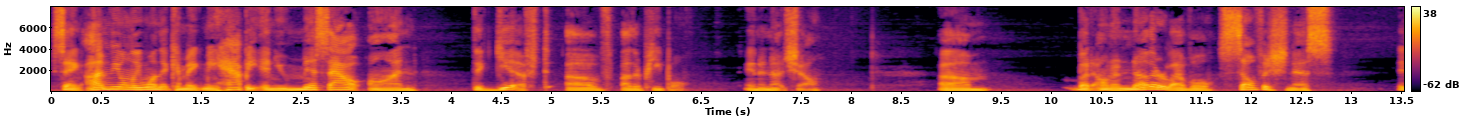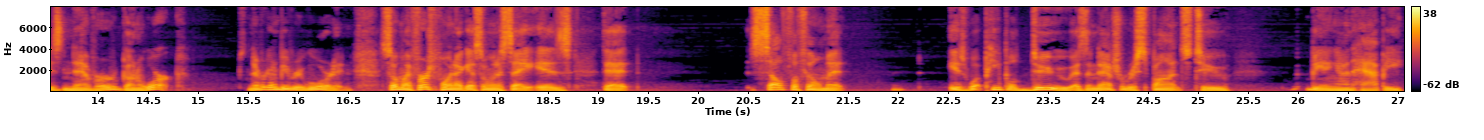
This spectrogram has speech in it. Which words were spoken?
saying, I'm the only one that can make me happy. And you miss out on the gift of other people in a nutshell. Um, but on another level, selfishness is never going to work. It's never going to be rewarded. So my first point, I guess I want to say is that self fulfillment is what people do as a natural response to being unhappy,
